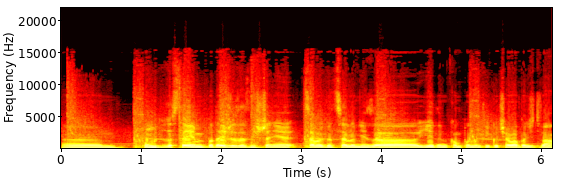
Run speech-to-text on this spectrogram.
Em, punkt dostajemy bodajże za zniszczenie całego celu, nie za jeden komponent jego ciała bądź dwa.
